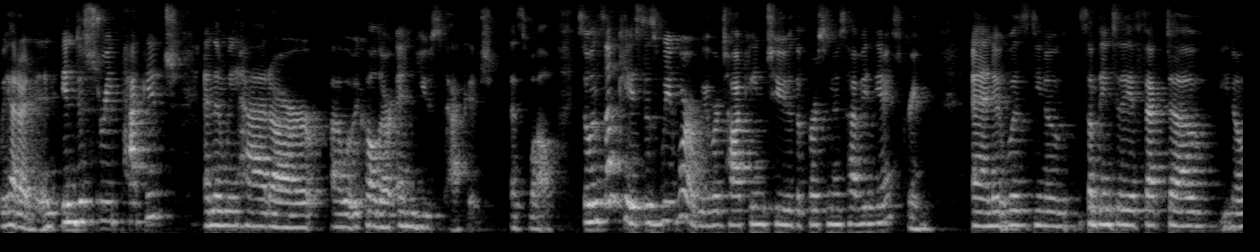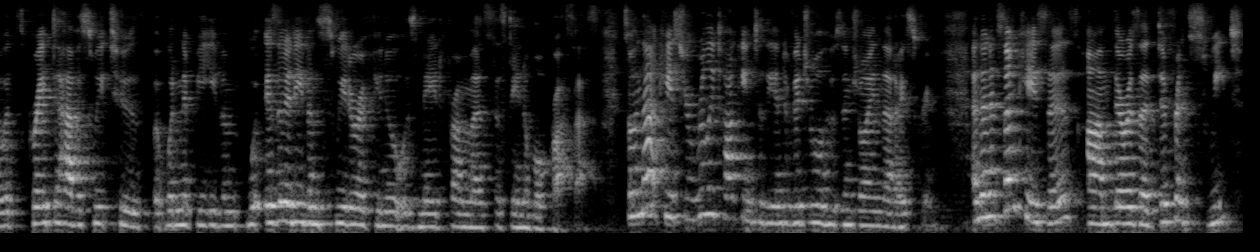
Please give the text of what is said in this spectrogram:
We had an industry package, and then we had our uh, what we called our end use package as well. So in some cases, we were. We were talking to the person who's having the ice cream, and it was you know something to the effect of you know it's great to have a sweet tooth but wouldn't it be even isn't it even sweeter if you knew it was made from a sustainable process? So in that case you're really talking to the individual who's enjoying that ice cream. And then in some cases um, there was a different suite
